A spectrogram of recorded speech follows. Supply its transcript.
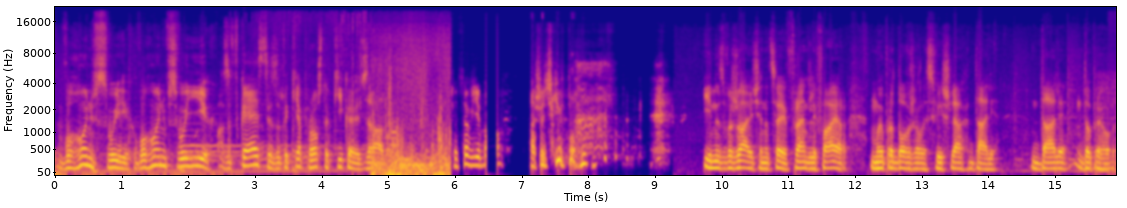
Вогонь в своїх, вогонь в своїх. В КСці за таке просто кікають зразу. Це в'єбав? А шачки впали. І незважаючи на цей friendly fire, ми продовжили свій шлях далі. Далі до пригод.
